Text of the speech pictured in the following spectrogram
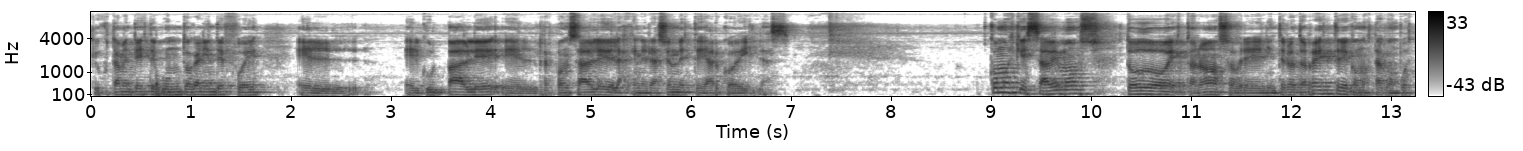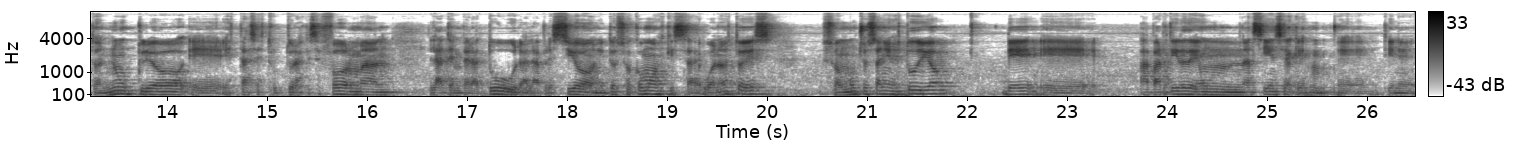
que justamente este punto caliente fue el, el culpable, el responsable de la generación de este arco de islas. ¿Cómo es que sabemos todo esto ¿no? sobre el interior terrestre, cómo está compuesto el núcleo, eh, estas estructuras que se forman, la temperatura, la presión y todo eso? ¿Cómo es que sabe? Bueno, esto es, son muchos años de estudio de, eh, a partir de una ciencia que, eh, tiene,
